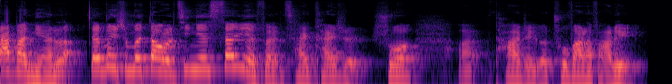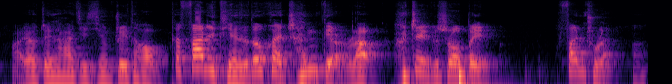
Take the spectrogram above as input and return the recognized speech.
大半年了。但为什么到了今年三月份才开始说啊，他这个触犯了法律啊，要对他进行追逃？他发这帖子都快沉底儿了，这个时候被翻出来啊，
